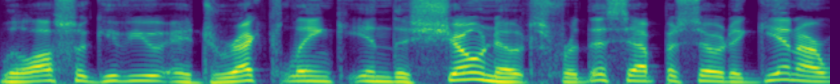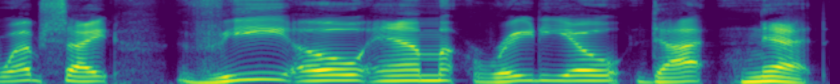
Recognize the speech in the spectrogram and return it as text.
We'll also give you a direct link in the show notes for this episode. Again, our website, vomradio.net.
